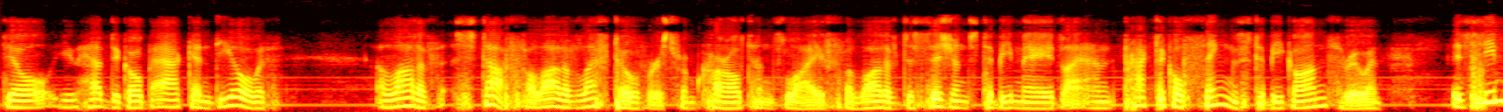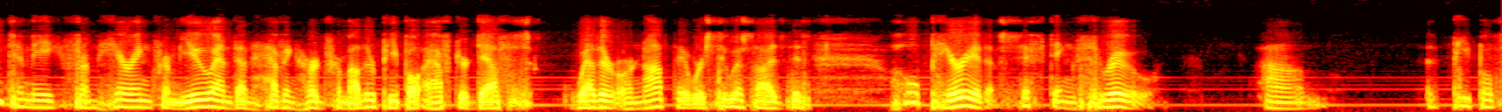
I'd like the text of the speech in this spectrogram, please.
still you had to go back and deal with a lot of stuff a lot of leftovers from carlton's life a lot of decisions to be made and practical things to be gone through. And it seemed to me from hearing from you and then having heard from other people after deaths whether or not they were suicides this whole period of sifting through um, people's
